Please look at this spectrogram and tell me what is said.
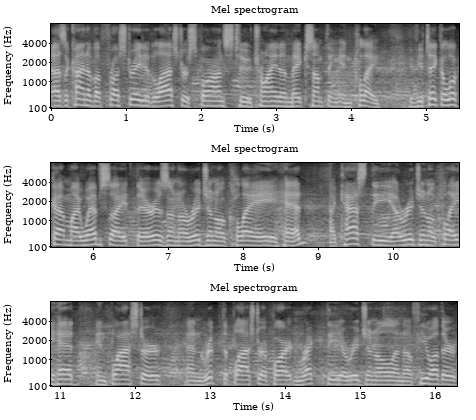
as a kind of a frustrated last response to trying to make something in clay. If you take a look at my website, there is an original clay head I cast the original clay head in plaster and ripped the plaster apart and wrecked the original and a few other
